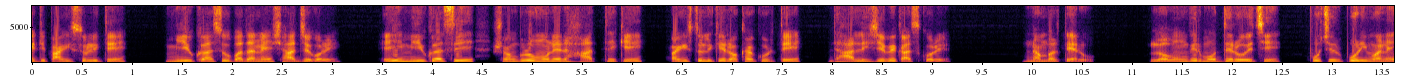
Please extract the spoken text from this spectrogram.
এটি পাকিস্তলিতে মিউকাস উপাদানে সাহায্য করে। এই মিউকাসই সংক্রমণের হাত থেকে পাকিস্তলিকে রক্ষা করতে ঢাল হিসেবে কাজ করে। নাম্বার তেরো, লবঙ্গের মধ্যে রয়েছে প্রচুর পরিমাণে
